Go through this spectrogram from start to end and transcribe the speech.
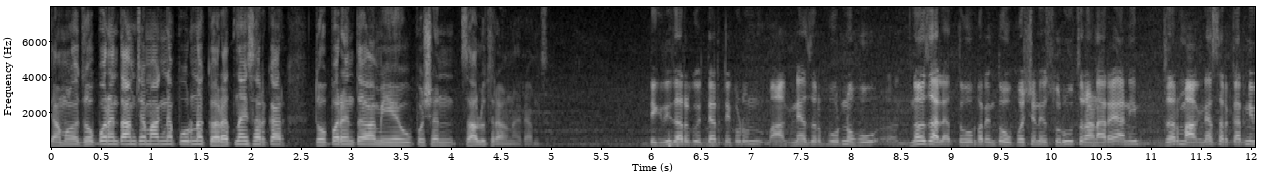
त्यामुळे जोपर्यंत आमच्या मागण्या पूर्ण करत नाही सरकार तोपर्यंत आम्ही हे उपोषण चालूच राहणार आहे आमचं. डिग्रीधारक विद्यार्थ्याकडून मागण्या जर पूर्ण होऊ न झाल्या तोपर्यंत उपोषणे सुरूच राहणार आहे. आणि जर मागण्या सरकारने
